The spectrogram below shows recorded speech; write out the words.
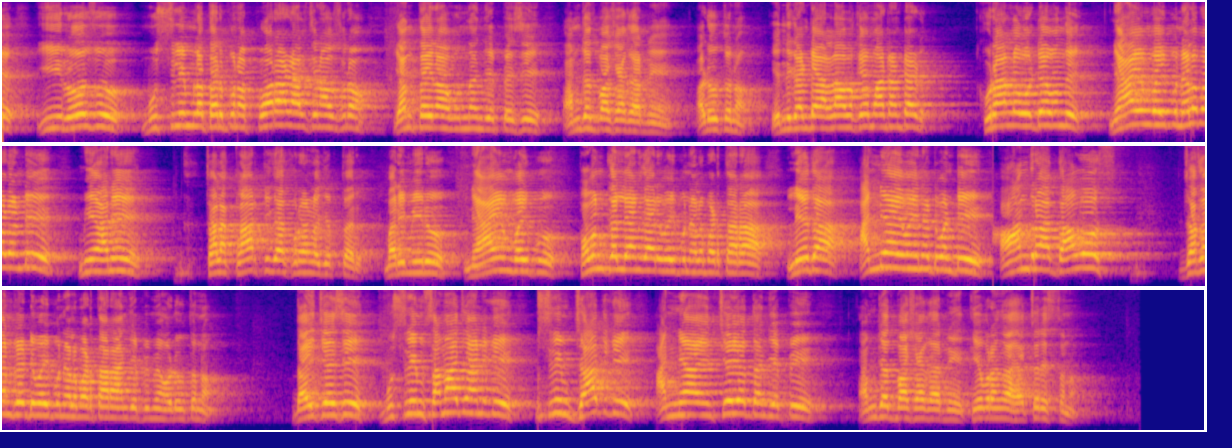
ఈరోజు ముస్లింల తరపున పోరాడాల్సిన అవసరం ఎంతైనా ఉందని చెప్పేసి అమ్జద్ బాషా గారిని అడుగుతున్నాం. ఎందుకంటే అల్లా ఒకే మాట అంటాడు ఖురాన్లో ఒకటే ఉంది న్యాయం వైపు నిలబడండి మీ అని చాలా క్లారిటీగా ఖురాన్లో చెప్తారు. మరి మీరు న్యాయం వైపు పవన్ కళ్యాణ్ గారి వైపు నిలబడతారా? లేదా అన్యాయమైనటువంటి ఆంధ్ర దావోస్ జగన్ రెడ్డి వైపు నిలబడతారా అని చెప్పి మేము అడుగుతున్నాం. దయచేసి ముస్లిం సమాజానికి ముస్లిం జాతికి అన్యాయం చేయొద్దని చెప్పి అమ్జద్ బాషా గారిని తీవ్రంగా హెచ్చరిస్తున్నాం.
